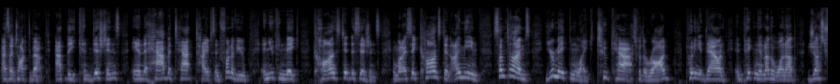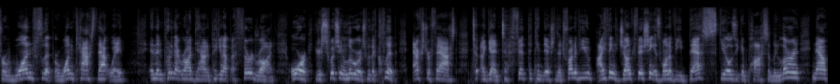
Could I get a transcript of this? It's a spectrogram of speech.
as I talked about, at the conditions and the habitat types in front of you, and you can make constant decisions. And when I say constant, I mean sometimes you're making like two casts with a rod, putting it down and picking another one up just for one flip or one cast that way, and then putting that rod down and picking up a third rod. Or you're switching lures with a clip extra fast to, again, to fit the conditions in front of you. I think junk fishing is one of the best skills you can possibly learn. Now,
